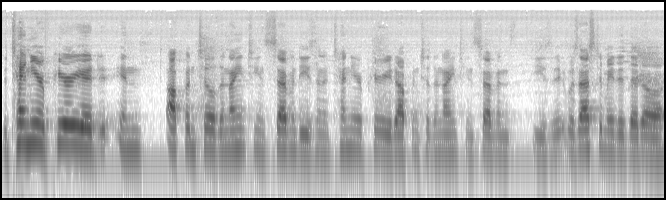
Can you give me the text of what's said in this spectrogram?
The 10 year period in up until the 1970s and a 10 year period up until the 1970s, it was estimated that uh,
